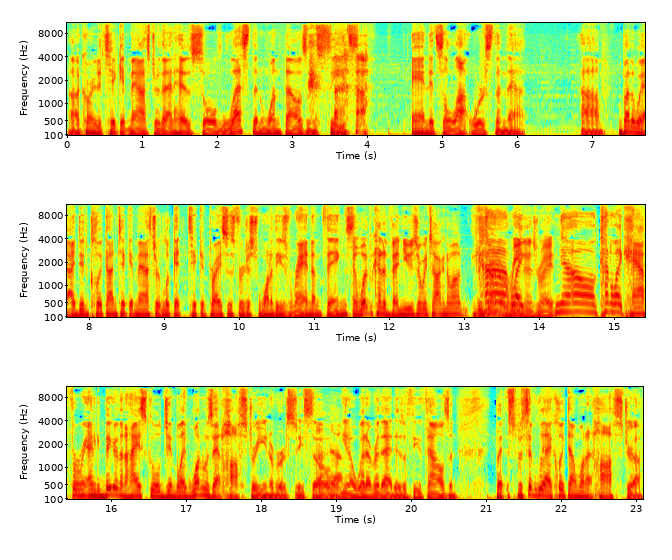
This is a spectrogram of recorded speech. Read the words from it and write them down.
Uh, according to Ticketmaster, that has sold less than 1,000 seats, and it's a lot worse than that. Um, by the way, I did click on Ticketmaster, look at ticket prices for just one of these random things. And what kind of venues are we talking about? These Kinda aren't like- arenas, right? No, kind of like half arena. I mean, bigger than a high school gym, but like one was at Hofstra University. So, Oh, yeah. you know, whatever that is, a few thousand. But specifically, I clicked on one at Hofstra.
